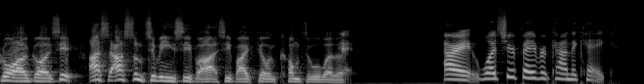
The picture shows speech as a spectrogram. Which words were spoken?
Go on, go on. See, ask, ask them to me and see if I see if I feel uncomfortable with it. Okay. All right. What's your favorite kind of cake?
